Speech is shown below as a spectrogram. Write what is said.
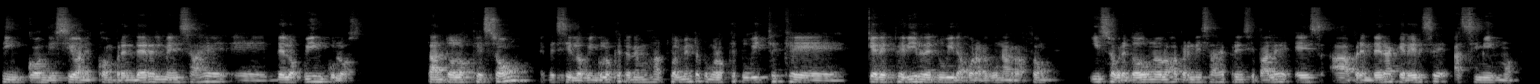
sin condiciones, comprender el mensaje eh, de los vínculos, tanto los que son, es decir, los vínculos que tenemos actualmente, como los que tuviste que, que despedir de tu vida por alguna razón. Y sobre todo uno de los aprendizajes principales es aprender a quererse a sí mismo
